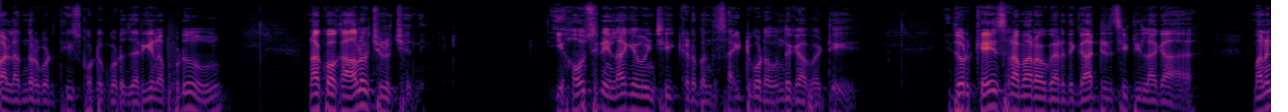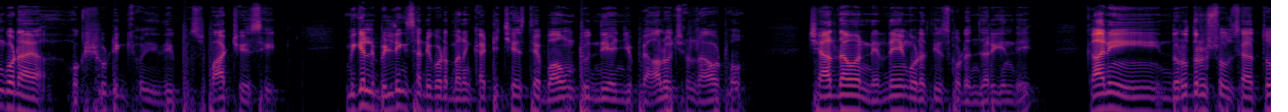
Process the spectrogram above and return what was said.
వాళ్ళందరూ కూడా తీసుకోవటం కూడా జరిగినప్పుడు నాకు ఒక ఆలోచన వచ్చింది. ఈ హౌస్ని ఇలాగే ఉంచి ఇక్కడ మన సైట్ కూడా ఉంది కాబట్టి ఇదివరకు కేఎస్ రామారావు గారిది గార్డెన్ సిటీ లాగా మనం కూడా ఒక షూటింగ్ ఇది స్పాట్ చేసి మిగిలిన బిల్డింగ్స్ అన్నీ కూడా మనం కట్టి చేస్తే బాగుంటుంది అని చెప్పి ఆలోచన రావటం చేద్దామని నిర్ణయం కూడా తీసుకోవడం జరిగింది. కానీ దురదృష్టవశాత్తు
